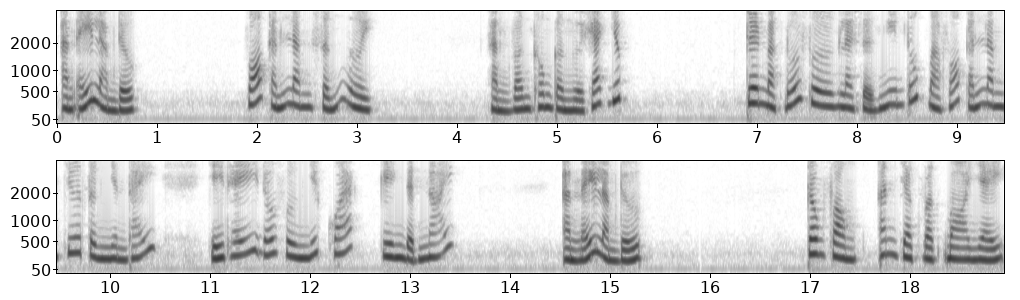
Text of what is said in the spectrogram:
Anh ấy làm được. Phó Cảnh Lâm sững người. Hành Vân không cần người khác giúp. Trên mặt đối phương là sự nghiêm túc mà Phó Cảnh Lâm chưa từng nhìn thấy. Chỉ thấy đối phương dứt khoát, kiên định nói. Anh ấy làm được. Trong phòng, anh chật vật bò dậy,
